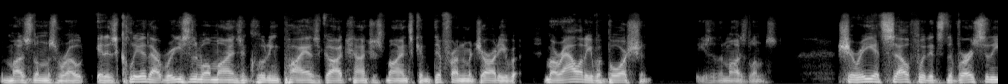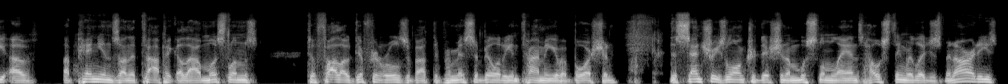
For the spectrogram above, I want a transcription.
The Muslims wrote, It is clear that reasonable minds, including pious, God conscious minds, can differ on the majority of morality of abortion. These are the Muslims. Sharia itself, with its diversity of opinions on the topic, allow Muslims to follow different rules about the permissibility and timing of abortion. The centuries long tradition of Muslim lands hosting religious minorities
